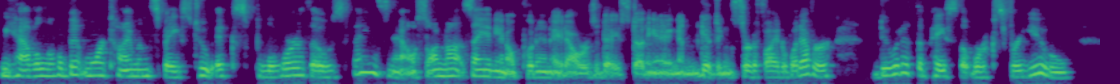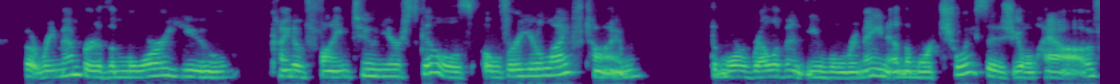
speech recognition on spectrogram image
we have a little bit more time and space to explore those things now. So I'm not saying, you know, put in eight hours a day studying and getting certified or whatever. Do it at the pace that works for you. But remember, the more you kind of fine tune your skills over your lifetime, the more relevant you will remain and the more choices you'll have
